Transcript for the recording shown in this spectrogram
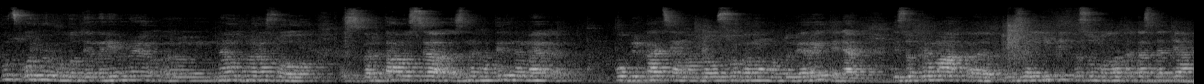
Пуц Ольгою Володимирівною е, неодноразово зверталося з негативними публікаціями до особи мого довірителя. І, зокрема, е, за її підписом була така стаття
